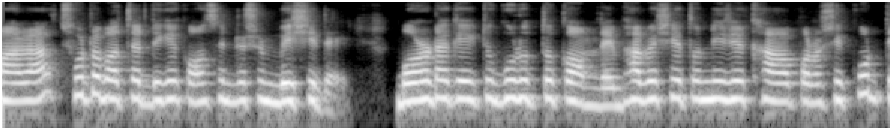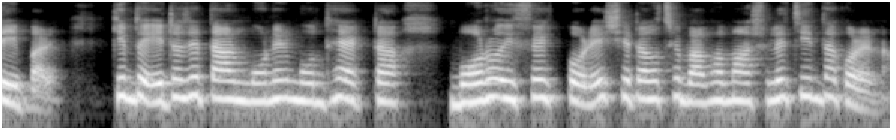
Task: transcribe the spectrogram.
মারা ছোট বাচ্চার দিকে কনসেন্ট্রেশন বেশি দেয়। বড়টাকে একটু গুরুত্ব কম দেয়। ভাবে সে তো নিজের খাওয়া পড়া সে করতেই পারে। কিন্তু এটা যে তার মনের মধ্যে একটা বড় ইফেক্ট পড়ে, সেটা হচ্ছে বাবা মা আসলে চিন্তা করে না।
